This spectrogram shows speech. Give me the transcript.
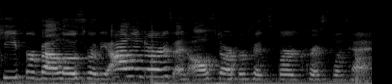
Kieffer Bellows for the Islanders. And All-Star for Pittsburgh, Chris Letang.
